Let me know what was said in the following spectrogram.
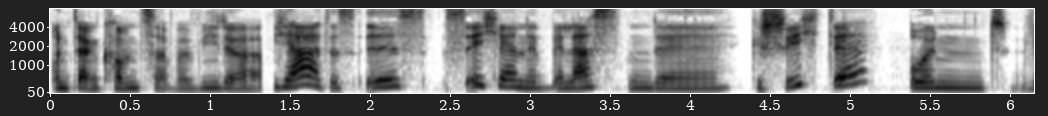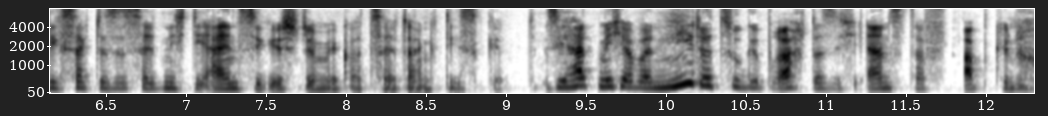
Und dann kommt es aber wieder. Ja, das ist sicher eine belastende Geschichte. Und wie gesagt, das ist halt nicht die einzige Stimme, Gott sei Dank, die es gibt. Sie hat mich aber nie dazu gebracht, dass ich ernsthaft abgenommen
